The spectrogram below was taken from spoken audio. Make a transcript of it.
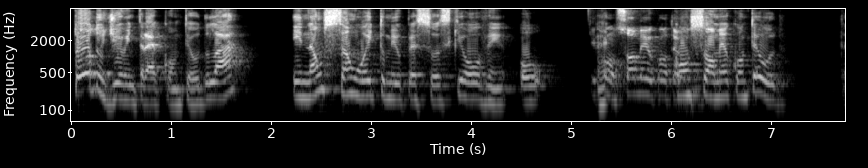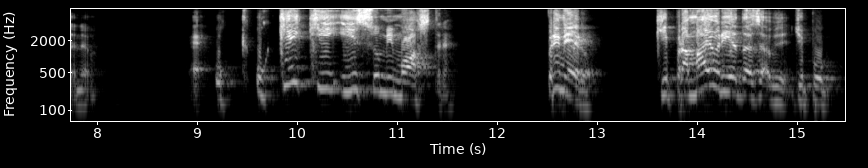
todo dia eu entrego conteúdo lá e não são 8 mil pessoas que ouvem ou que consomem o conteúdo. Consomem o conteúdo. Entendeu? É, o, o que que isso me mostra? Primeiro, que para a maioria das. Tipo,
